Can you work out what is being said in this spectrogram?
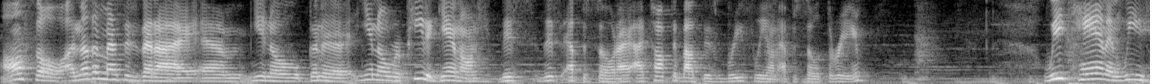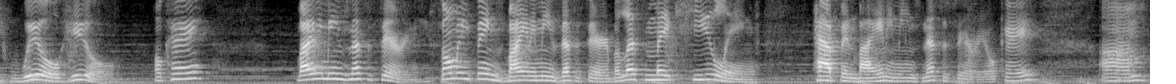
Also, another message that I am, you know, gonna, you know, repeat again on this this episode. I, I talked about this briefly on episode three. We can and we will heal, okay? By any means necessary. So many things by any means necessary, but let's make healing happen by any means necessary, okay? Um,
